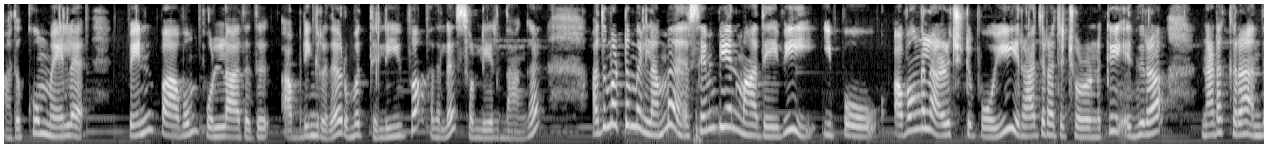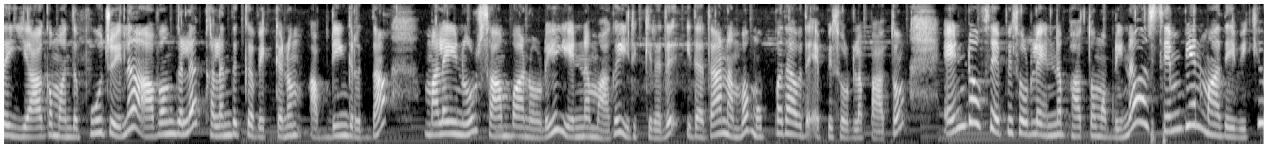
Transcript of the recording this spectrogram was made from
அதுக்கும் மேலே பெண் பாவம் பொல்லாதது அப்படிங்கிறத ரொம்ப தெளிவாக அதில் சொல்லியிருந்தாங்க. அது மட்டும் இல்லாமல் செம்பியன் மாதேவி இப்போது அவங்கள அழைச்சிட்டு போய் ராஜராஜ சோழனுக்கு எதிராக நடக்கிற அந்த யாகம் அந்த பூஜையில் அவங்கள கலந்துக்க வைக்கணும் அப்படிங்கிறது தான் மலையனூர் சாம்பானோடைய எண்ணமாக இருக்கிறது. இதை தான் நம்ம முப்பதாவது எபிசோடில் பார்த்தோம். எண்ட் ஆஃப் த எபிசோடில் என்ன பார்த்தோம் அப்படின்னா செம்பியன் மாதேவிக்கு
